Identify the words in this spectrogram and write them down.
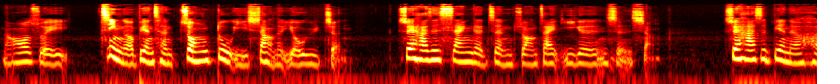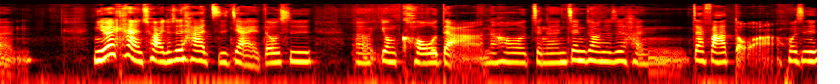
然后所以进而变成中度以上的忧郁症，所以他是三个症状在一个人身上，所以他是变得很，你会看得出来，就是他的指甲也都是。呃，用抠的啊，然后整个人症状就是很在发抖啊，或是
